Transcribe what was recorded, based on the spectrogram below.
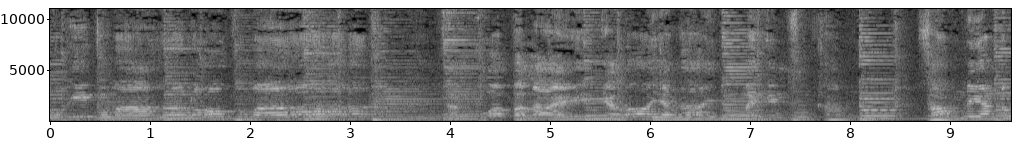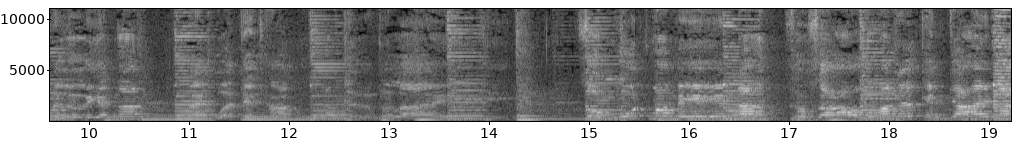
พวกพี่ก็มาน้องก็มาฉักลัวปลาไหลอย่าล้อยังไงไม่เห็นสำคัญสำเนียงมันเอออย่างนั้นแต่หัวใจฉัน มีนะสาวๆมาเนื้อเข็นใจนะ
